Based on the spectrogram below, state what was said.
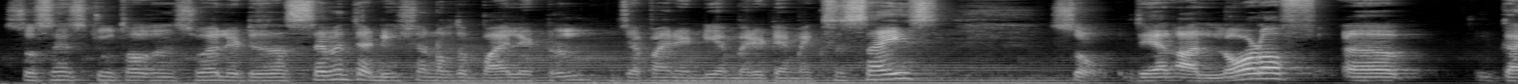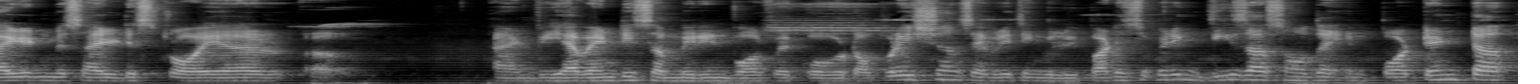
So since 2012 it is the seventh edition of the bilateral japan india maritime exercise. So there are a lot of uh, guided missile destroyer uh, and we have anti-submarine warfare covert operations. Everything will be participating. These are some of the important uh,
